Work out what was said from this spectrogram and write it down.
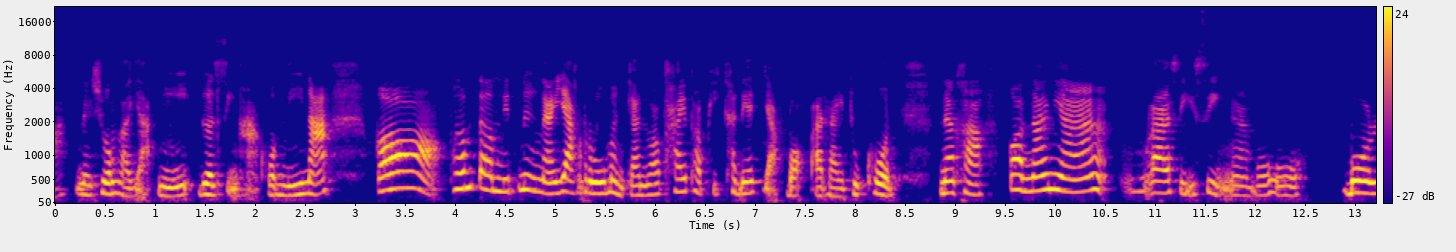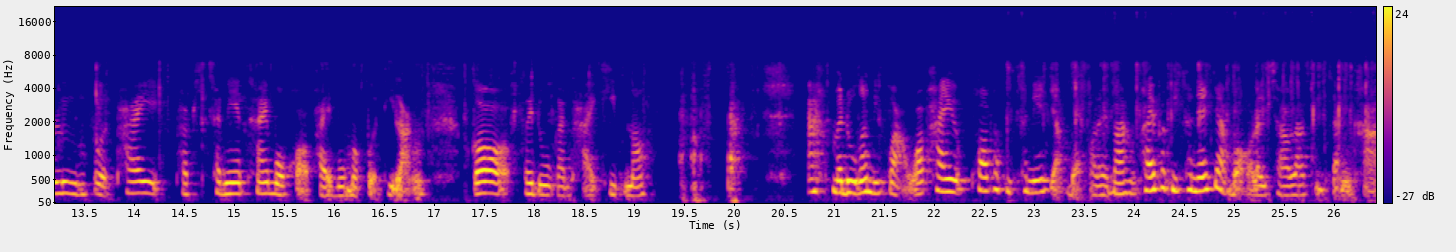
ะ ในช่วงระยะนี้เดือนสิงหาคมนี้นะ ก็เพิ่มเติมนิดนึงนะ อยากรู้เหมือนกันว่าไพ่พระพิคเนตอยากบอกอะไรทุกคนนะคะ ก่อนหน้านี้ราศีสิงห์อะโบโบลืมเปิดไพ่พระพิคเนตให้โบขออภัยโบมาเปิดทีหลัง ก็ไปดูกันท้ายคลิปเนาะ อะมาดูกันดีกว่าว่าไพ่พ่อพระพิคเนตอยากบอกอะไรบ้างไพ่พระพิคเนตอยากบอกอะไรชาวราศีกันคะ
